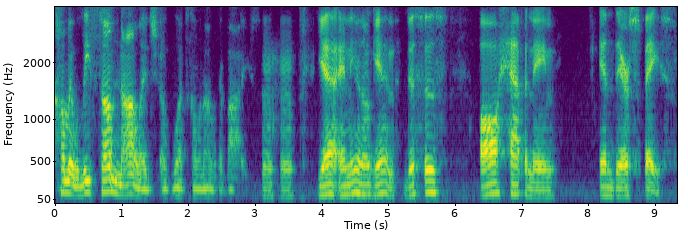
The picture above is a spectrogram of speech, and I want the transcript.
come in with at least some knowledge of what's going on with their bodies. Mm-hmm. Yeah, and you know, again, this is all happening in their space.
